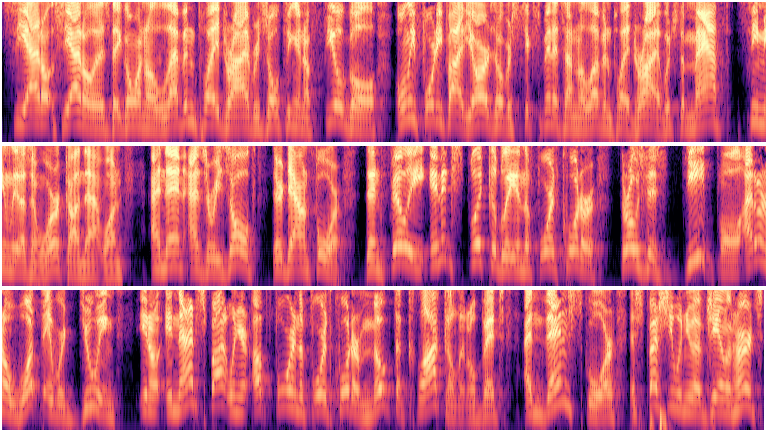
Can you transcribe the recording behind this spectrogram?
Seattle Seattle is they go on an 11 play drive resulting in a field goal only 45 yards over 6 minutes on an 11 play drive which the math seemingly doesn't work on that one and then as a result, they're down four. Then Philly, inexplicably in the fourth quarter, throws this deep ball. I don't know what they were doing. You know, in that spot when you're up four in the fourth quarter, milk the clock a little bit and then score, especially when you have Jalen Hurts.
